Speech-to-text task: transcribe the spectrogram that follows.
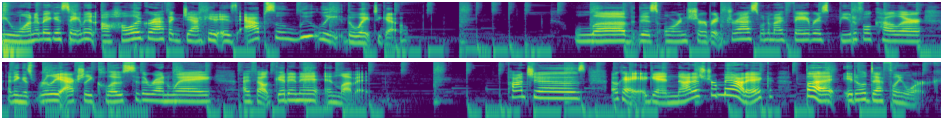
If you want to make a statement, a holographic jacket is absolutely the way to go. Love this orange sherbet dress, one of my favorites, beautiful color. I think it's really actually close to the runway. I felt good in it and love it. Ponchos. Okay, again, not as dramatic, but it'll definitely work.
